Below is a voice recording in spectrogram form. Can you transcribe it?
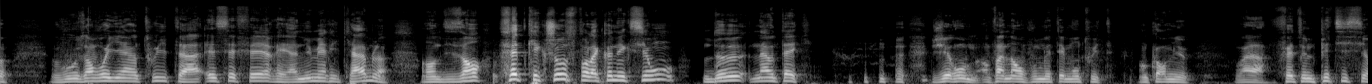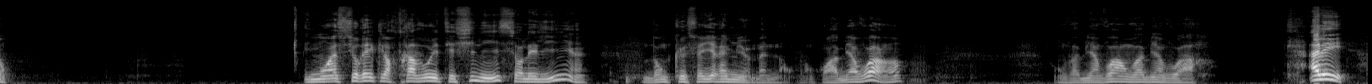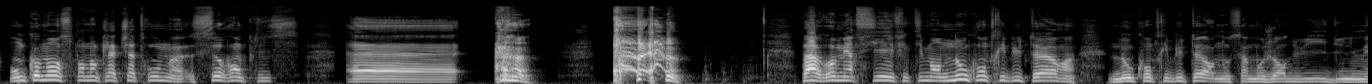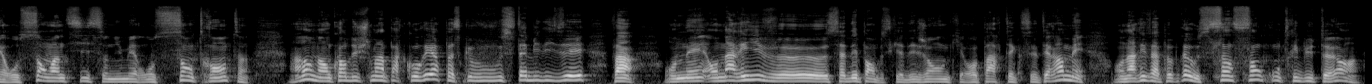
vous envoyez un tweet à SFR et à Numéricable en disant Faites quelque chose pour la connexion de Nowtech. Jérôme, enfin non, vous mettez mon tweet, encore mieux. Voilà, faites une pétition. Ils m'ont assuré que leurs travaux étaient finis sur les lignes, donc que ça irait mieux maintenant. Donc on va bien voir. Hein. On va bien voir, on va bien voir. Allez, on commence pendant que la chatroom se remplit. Euh, par remercier effectivement nos contributeurs. Nos contributeurs, nous sommes aujourd'hui du numéro 126 au numéro 130. Hein, on a encore du chemin à parcourir parce que vous vous stabilisez. Enfin, on, arrive, euh, ça dépend parce qu'il y a des gens qui repartent, etc. Mais on arrive à peu près aux 500 contributeurs.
